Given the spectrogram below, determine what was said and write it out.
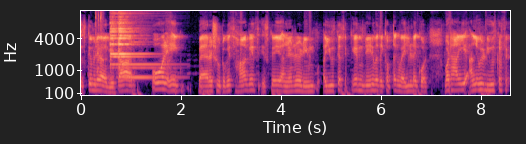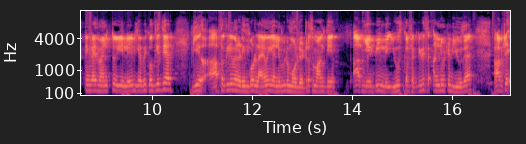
उसके मिलेगा गिटार और एक पैराशूट हो गए। हाँ गए, इसके अनलिमिटेड रिडीम यूज़ कर सकते हैं। मुझे नहीं पता कब तक वैलिड है कोड बट हाँ ये अनलिमिटेड यूज़ कर सकते हैं गाइस मैंने तो ये ले लिया अभी क्योंकि यार, ये आप सबके लिए मैं रिडीम कोड लाया हूँ, ये अनलिमिटेड मॉडरेटर से मांग के। आप ये भी यूज़ कर सकते हो। अनलिमिटेड यूज़ है, आप चाहे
